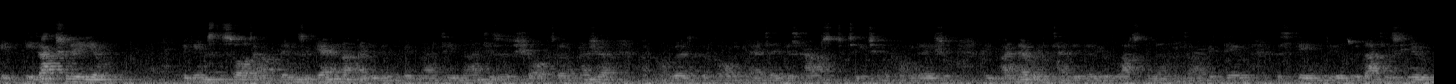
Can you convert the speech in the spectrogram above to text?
It, it actually um, begins to sort out things again that I did in the mid-1990s as a short-term measure. Converted the former caretaker's house to teaching accommodation. I never intended that it would last the length of time it did. The scheme deals with that issue.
